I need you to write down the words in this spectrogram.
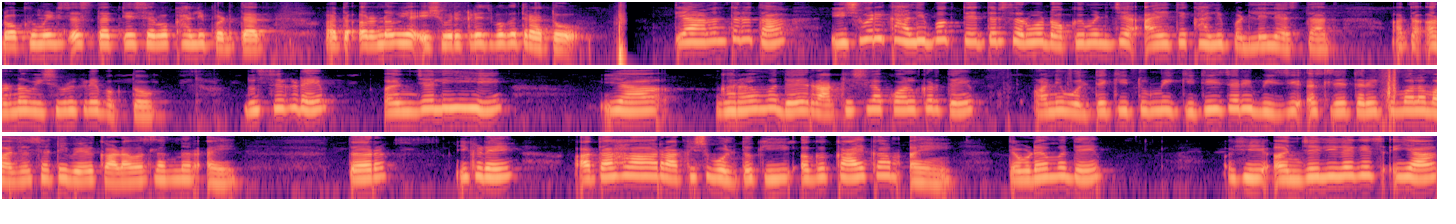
डॉक्युमेंट्स असतात ते सर्व खाली पडतात. आता अर्णव ह्या ईश्वरीकडेच बघत राहतो. त्यानंतर आता ईश्वरी खाली बघते तर सर्व डॉक्युमेंट जे आहे ते खाली पडलेले असतात. आता अर्णव ईश्वरीकडे बघतो. दुसरीकडे अंजली ही या घरामध्ये राकेशला कॉल करते आणि बोलते की तुम्ही किती जरी बिझी असले तरी तुम्हाला माझ्यासाठी वेळ काढावाच लागणार आहे. तर इकडे आता हा राकेश बोलतो की अगं काय काम आहे? तेवढ्यामध्ये ही अंजली लगेच या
